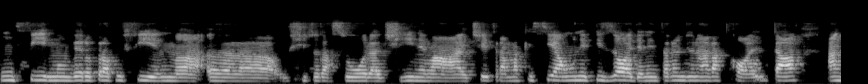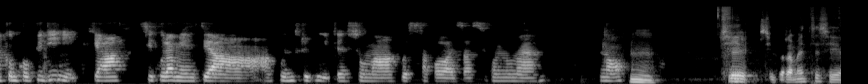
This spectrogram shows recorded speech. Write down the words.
un film, un vero e proprio film eh, uscito da solo al cinema, eccetera, ma che sia un episodio all'interno di una raccolta anche un po' più di nicchia, sicuramente ha, ha contribuito insomma a questa cosa, secondo me. No? Mm. Sì, sì, sicuramente sì.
